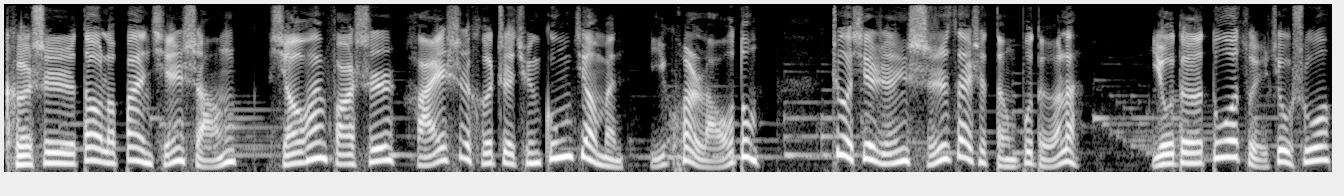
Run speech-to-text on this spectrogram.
可是到了半前晌，小安法师还是和这群工匠们一块劳动。这些人实在是等不得了，有的多嘴就说：“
